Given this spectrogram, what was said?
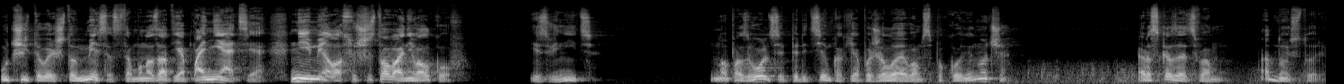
учитывая, что месяц тому назад я понятия не имел о существовании волков, извините. Но позвольте, перед тем, как я пожелаю вам спокойной ночи, рассказать вам одну историю.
